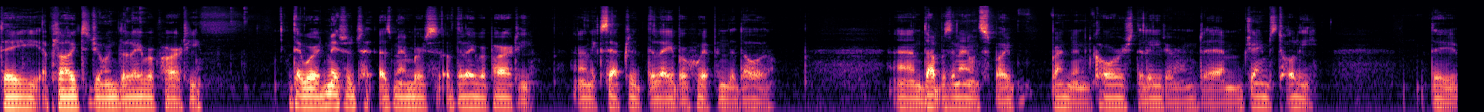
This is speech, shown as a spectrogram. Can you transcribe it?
they applied to join the Labour Party. They were admitted as members of the Labour Party and accepted the Labour whip in the Dáil. And that was announced by Brendan Corish, the leader, and um, James Tully, the,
